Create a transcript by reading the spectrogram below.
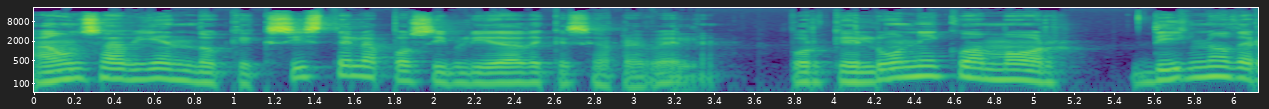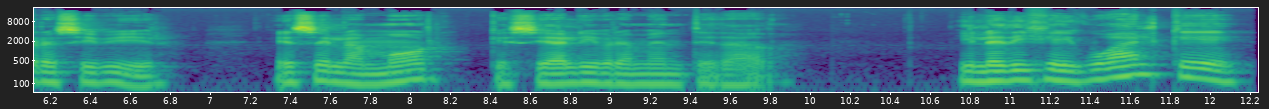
aun sabiendo que existe la posibilidad de que se rebelen. Porque el único amor digno de recibir es el amor que se ha libremente dado. Y le dije, igual que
